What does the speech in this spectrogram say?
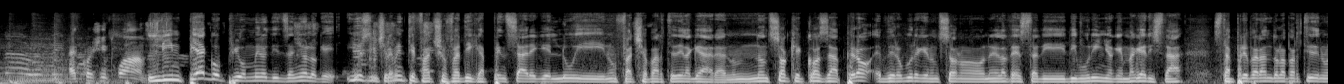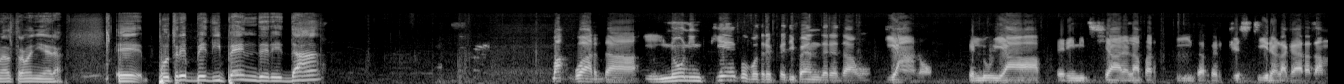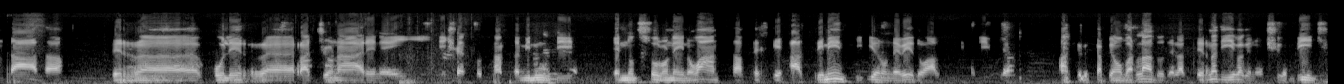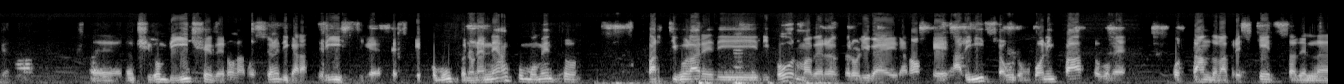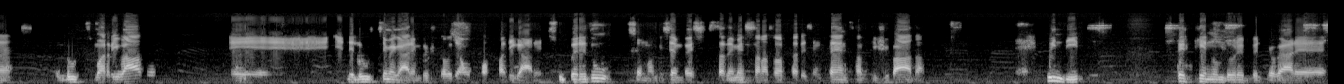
Eccoci qua. l'impiego più o meno di Zagnolo che io sinceramente faccio fatica a pensare che lui non faccia parte della gara, non, non so che cosa, però è vero pure che non sono nella testa di, di Murigno che magari sta, sta preparando la partita in un'altra maniera. Eh, potrebbe dipendere da... Ma guarda, il non impiego potrebbe dipendere da un piano che lui ha per iniziare la partita, per gestire la gara d'andata, per eh, voler ragionare nei, nei 180 minuti e non solo nei 90, perché altrimenti io non ne vedo altri. Anche perché abbiamo parlato dell'alternativa che non ci convince. Eh, non ci convince per una questione di caratteristiche, perché comunque non è neanche un momento particolare di, di forma per, per Oliveira, no? che all'inizio ha avuto un buon impatto come portando la freschezza del- dell'ultimo arrivato e nelle ultime gare invece lo vediamo un po' faticare. Su Beretù, insomma, mi sembra che sia stata emessa una sorta di sentenza anticipata, Eh, quindi perché non dovrebbe giocare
